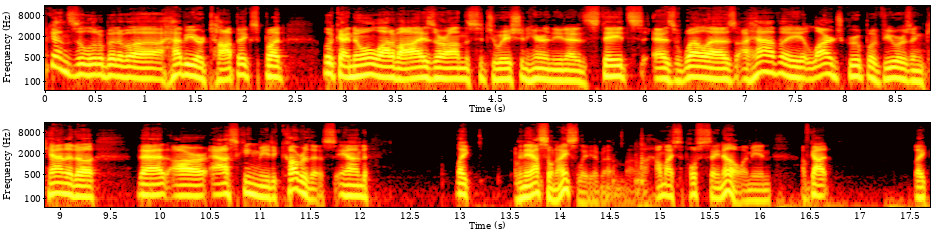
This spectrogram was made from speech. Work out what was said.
weekend's a little bit of a heavier topics, but look, I know a lot of eyes are on the situation here in the United States, as well as I have a large group of viewers in Canada that are asking me to cover this, and like, I mean, they asked so nicely. I mean, how am I supposed to say no? I mean, I've got like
